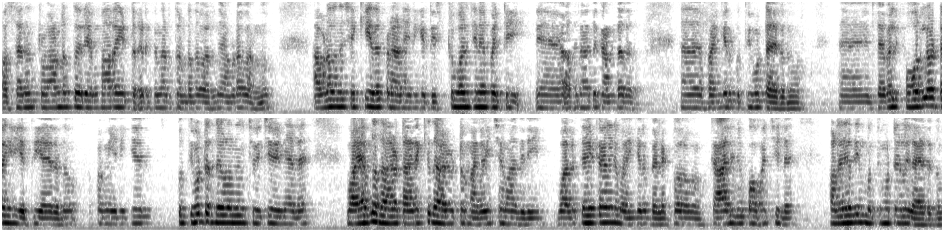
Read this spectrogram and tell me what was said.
അവസാനം ട്രിവാൻഡ്രത്ത് ഒരു എം ആർ ഐ എടുക്കുന്നിടത്തുണ്ടെന്ന് പറഞ്ഞ് അവിടെ വന്നു. അവിടെ വന്ന് ചെക്ക് ചെയ്തപ്പോഴാണ് എനിക്ക് ഡിസ്ക് ബൾജിനെ പറ്റി അതിനകത്ത് കണ്ടത്. ഭയങ്കര ബുദ്ധിമുട്ടായിരുന്നു. ലെവൽ ഫോറിലോട്ടൊക്കെ എത്തിയായിരുന്നു. അപ്പം എനിക്ക് ബുദ്ധിമുട്ട് എന്തുകൊണ്ടെന്ന് ചോദിച്ചു കഴിഞ്ഞാൽ വയറിന് താഴോട്ട് അരയ്ക്ക് താഴോട്ടും മരവിച്ച മാതിരി വലത്തേക്കാലിന് ഭയങ്കര ബലക്കുറവും കാലിന് പുകച്ചിൽ വളരെയധികം ബുദ്ധിമുട്ടുകളിലായിരുന്നു.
